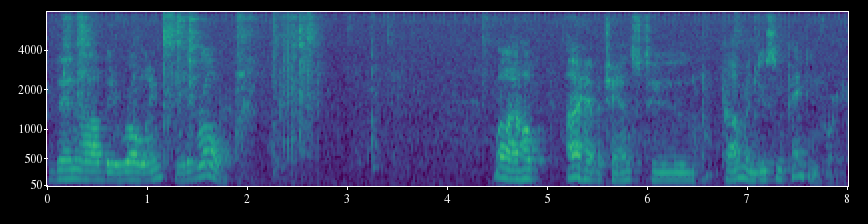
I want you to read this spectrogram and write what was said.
Then I'll be rolling with a roller. Well, I hope I have a chance to come and do some painting for you.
